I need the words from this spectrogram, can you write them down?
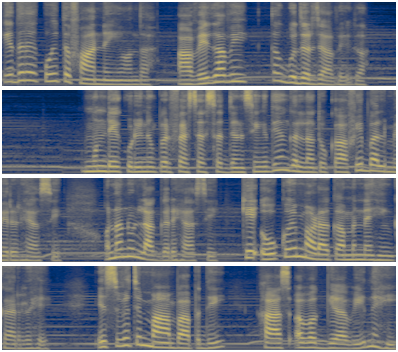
ਕਿਧਰੇ ਕੋਈ ਤੂਫਾਨ ਨਹੀਂ ਆਉਂਦਾ। ਆਵੇਗਾ ਵੀ ਤਾਂ ਗੁਜ਼ਰ ਜਾਵੇਗਾ। ਮੁੰਡੇ ਕੁੜੀ ਨੂੰ ਪ੍ਰੋਫੈਸਰ ਸੱਜਣ ਸਿੰਘ ਦੀਆਂ ਗੱਲਾਂ ਤੋਂ ਕਾਫੀ ਬਲ ਮਿਲ ਰਿਹਾ ਸੀ। ਉਹਨਾਂ ਨੂੰ ਲੱਗ ਰਿਹਾ ਸੀ ਕਿ ਉਹ ਕੋਈ ਮਾੜਾ ਕੰਮ ਨਹੀਂ ਕਰ ਰਹੇ। ਇਸ ਵਿੱਚ ਮਾਂ-ਬਾਪ ਦੀ ਖਾਸ ਅਵਗਿਆ ਵੀ ਨਹੀਂ।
